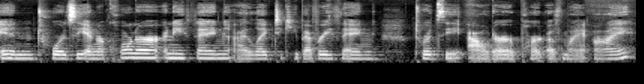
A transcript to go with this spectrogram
in towards the inner corner or anything. I like to keep everything towards the outer part of my eye.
